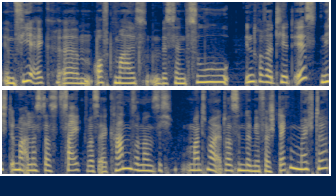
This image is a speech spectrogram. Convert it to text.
im Viereck ähm, oftmals ein bisschen zu introvertiert ist, nicht immer alles das zeigt, was er kann, sondern sich manchmal etwas hinter mir verstecken möchte.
